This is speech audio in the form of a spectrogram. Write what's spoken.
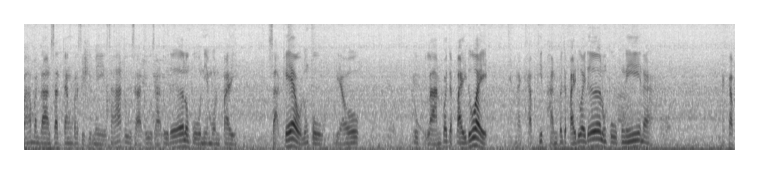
มหาบันดาลสัจจังประสิทธิเมสาธุสาธุสาธุเด้อหลวงปู่เนิมนไปสะแก้วหลวงปู่เดี๋ยวลูกหลานก็จะไปด้วยนะครับทิศพันธ์ก็จะไปด้วยเด้อหลวงปู่พรุ่งนี้นะนะครับ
